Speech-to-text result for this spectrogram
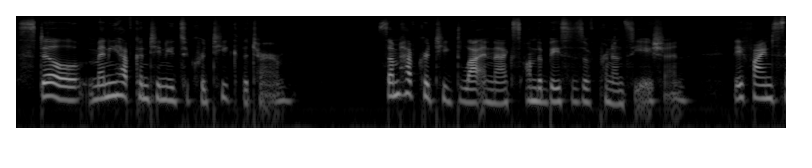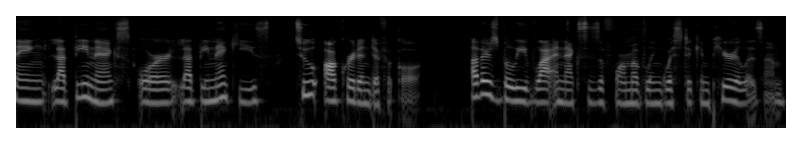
Still, many have continued to critique the term. Some have critiqued Latinx on the basis of pronunciation. They find saying Latinx or Latinx too awkward and difficult. Others believe Latinx is a form of linguistic imperialism,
